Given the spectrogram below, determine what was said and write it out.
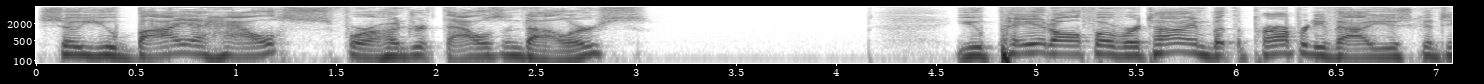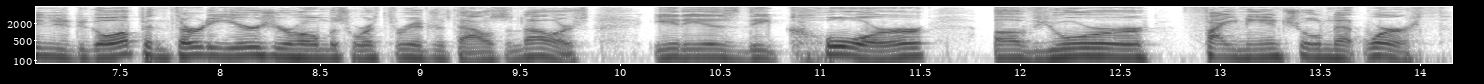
So you buy a house for $100,000. You pay it off over time, but the property values continue to go up. In 30 years, your home is worth $300,000. It is the core of your financial net worth.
